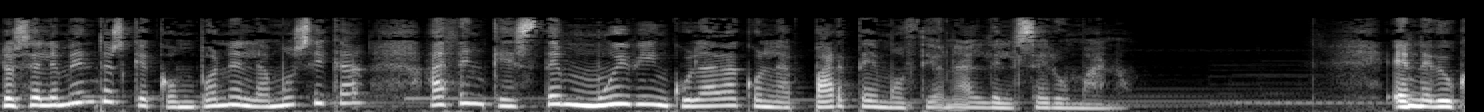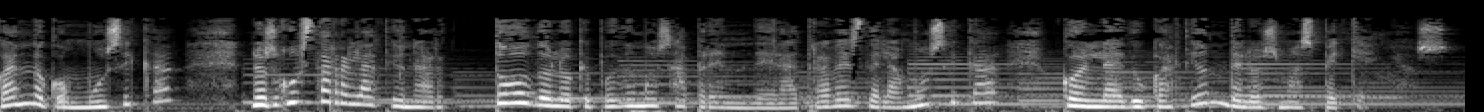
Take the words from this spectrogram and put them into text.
Los elementos que componen la música hacen que esté muy vinculada con la parte emocional del ser humano. En Educando con Música nos gusta relacionar todo lo que podemos aprender a través de la música con la educación de los más pequeños.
